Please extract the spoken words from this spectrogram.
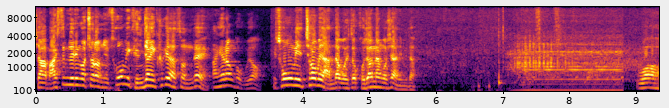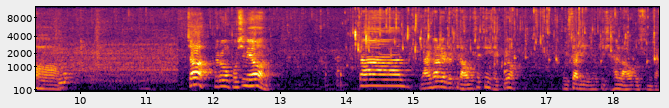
자 말씀드린 것처럼 이 소음이 굉장히 크게 났었는데 당연한 거고요. 이 소음이 처음에 난다고 해서 고장난 것이 아닙니다. 와. 자 여러분 보시면 짠 양갈래로 이렇게 나오고 세팅이 됐고요. 물살이 이렇게 잘 나오고 있습니다.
